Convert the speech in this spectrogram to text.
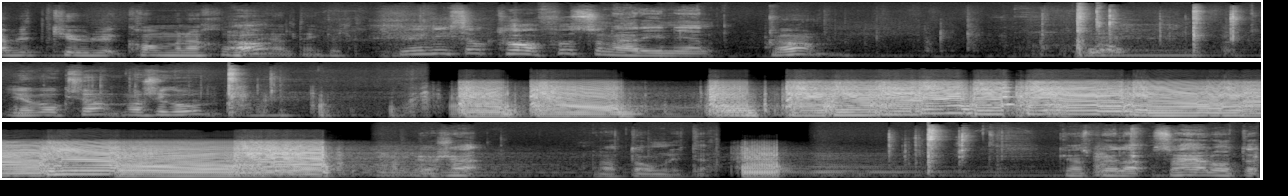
Jävligt kul kombination Ja. helt enkelt. Ska vi visa oktavfussen här inne igen? Ja. Gör vi också. Varsågod. Gör så här. Ratta om lite. Kan spela. Så här låter.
